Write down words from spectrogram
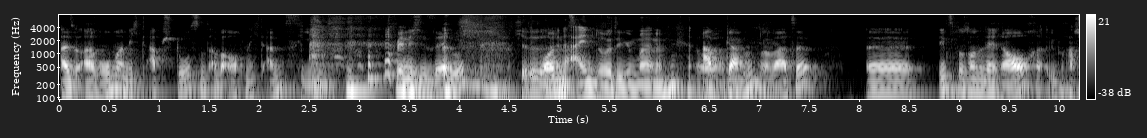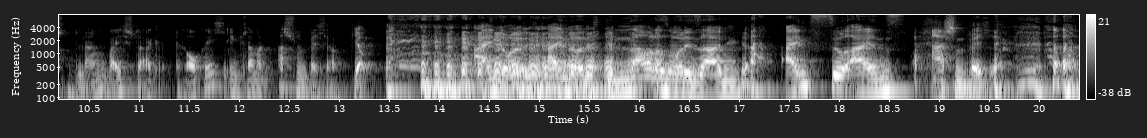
Also Aroma nicht abstoßend, aber auch nicht anziehend. Finde ich sehr gut. Ich hätte da eine eindeutige Meinung. Abgang, warte. Äh, insbesondere der Rauch, überraschend lang, weich, stark, rauchig, in Klammern Aschenbecher. Ja. eindeutig, eindeutig. Genau das wollte ich sagen. Eins zu eins Aschenbecher.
